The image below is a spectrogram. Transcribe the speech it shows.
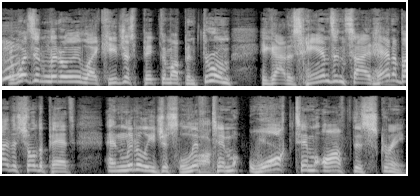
It wasn't literally like he just picked him up and threw him. He got his hands inside, had him by the shoulder pads, and literally just lifted him, walked him off the screen.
